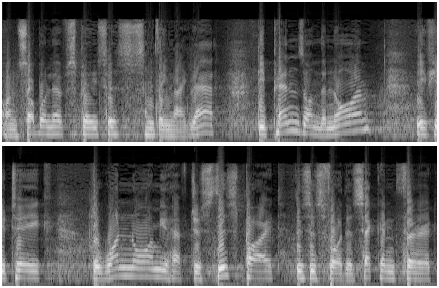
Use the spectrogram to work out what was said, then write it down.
on Sobolev spaces, something like that. Depends on the norm. If you take the one norm, you have just this part. This is for the second, third,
